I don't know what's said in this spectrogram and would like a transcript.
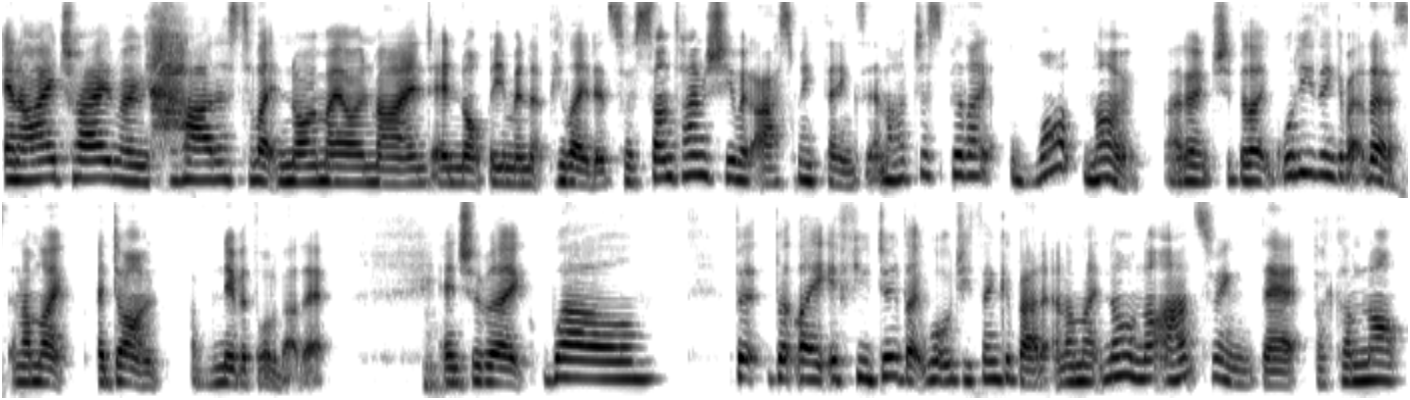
and I tried my hardest to like know my own mind and not be manipulated. So sometimes she would ask me things and I'd just be like, What? No, I don't. She'd be like, What do you think about this? And I'm like, I don't. I've never thought about that. Hmm. And she'd be like, Well, but but like if you did, like what would you think about it? And I'm like, No, I'm not answering that. Like I'm not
